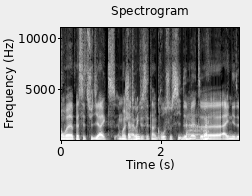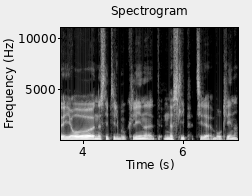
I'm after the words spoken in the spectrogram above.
On va passer dessus direct. Moi, je Bah trouve oui. que c'est un gros souci de Bah mettre ouais. euh, I Need a Hero, No Sleep Till Brooklyn, No Sleep Till Brooklyn,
